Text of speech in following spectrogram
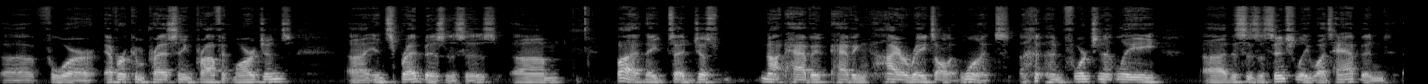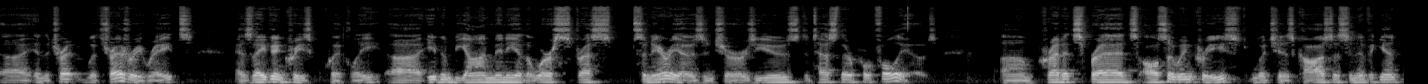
uh, for ever compressing profit margins uh, in spread businesses. Um, but they said just not having having higher rates all at once. Unfortunately, uh, this is essentially what's happened uh, in the tre- with Treasury rates as they've increased quickly, even beyond many of the worst stress scenarios insurers use to test their portfolios. Um, credit spreads also increased, which has caused a significant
